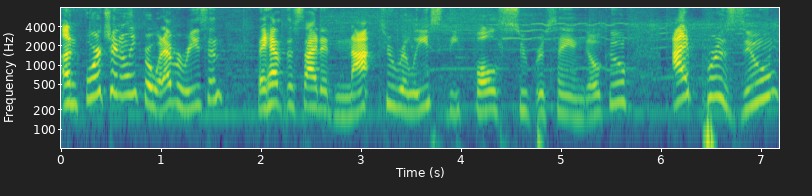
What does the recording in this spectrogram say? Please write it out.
unfortunately, for whatever reason, they have decided not to release the full Super Saiyan Goku. I presume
